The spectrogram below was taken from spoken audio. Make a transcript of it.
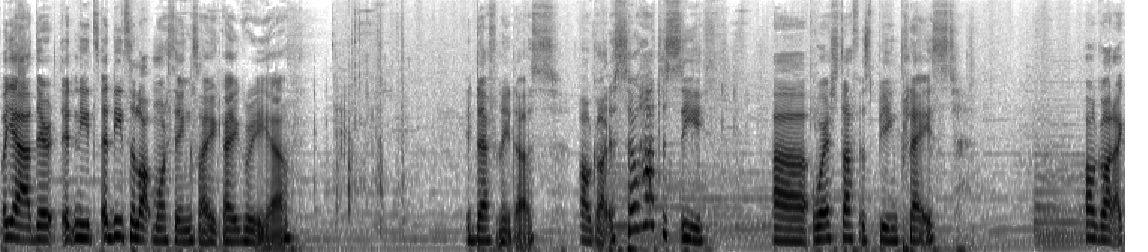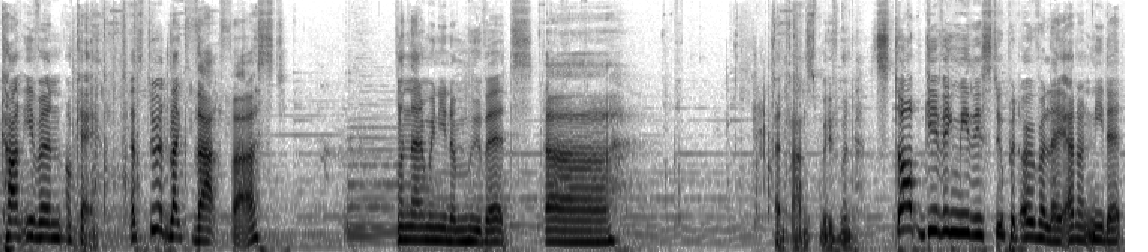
But yeah, there it needs it needs a lot more things. I I agree. Yeah. It definitely does. Oh god, it's so hard to see uh where stuff is being placed. Oh god, I can't even. Okay, let's do it like that first, and then we need to move it. Uh advanced movement. Stop giving me this stupid overlay. I don't need it.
